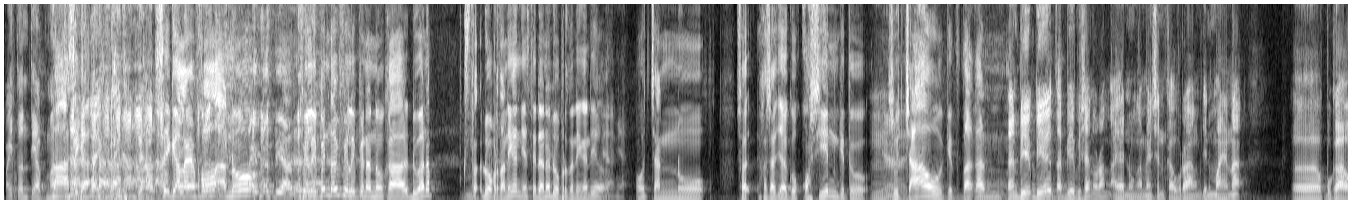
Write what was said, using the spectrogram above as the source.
Python tiap Nah, mah. siga siga level anu Filipin tapi Filipin anu ka dua dua pertandingan ya, setidaknya dua pertandingan dia. Ya, ya. Oh, Canu sa jago kosin gitu. Sucau gitu tak kan. dan biar biar tak biar bisa orang aya nu mention ka urang. Jadi mana eh boga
